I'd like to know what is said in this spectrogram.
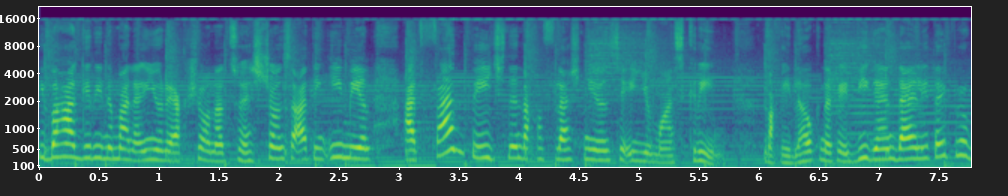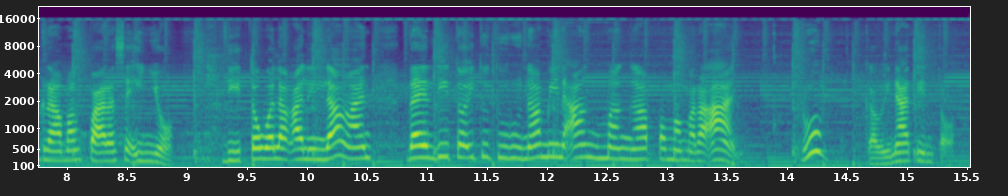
Ibahagi rin naman ang inyong reaksyon at suhestyon sa ating email at fanpage na naka-flash ngayon sa inyong mga screen. Makilahok na kaibigan dahil ito ay programang para sa inyo. Dito walang alinlangan dahil dito ituturo namin ang mga pamamaraan. Rube, gawin natin to.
